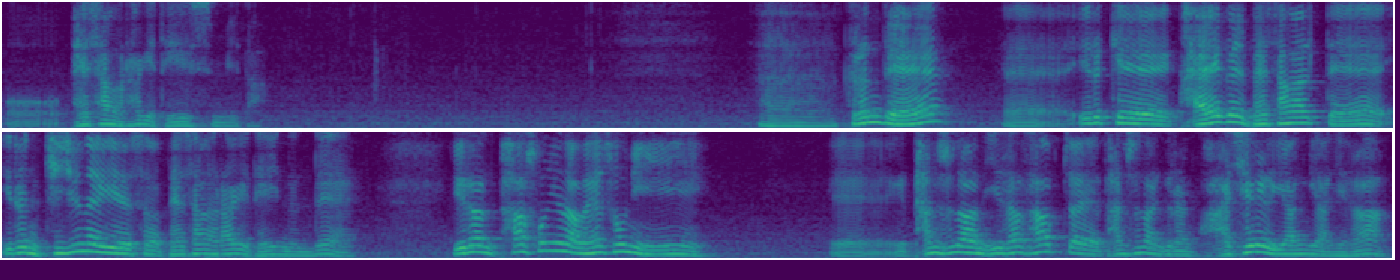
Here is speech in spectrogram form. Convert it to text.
어, 배상을 하게 되어 있습니다. 아, 그런데 에, 이렇게 가액을 배상할 때 이런 기준에 의해서 배상을 하게 돼 있는데 이러한 파손이나 훼손이 에, 단순한 이사 사업자의 단순한 그런 과실에 의한 게 아니라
